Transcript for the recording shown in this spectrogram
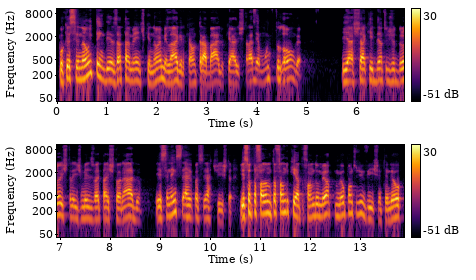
Porque se não entender exatamente que não é milagre, que é um trabalho, que a estrada é muito longa, e achar que dentro de dois, três meses vai estar estourado, esse nem serve para ser artista. Isso eu estou falando, não falando do que é, falando do meu, meu ponto de vista, entendeu?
